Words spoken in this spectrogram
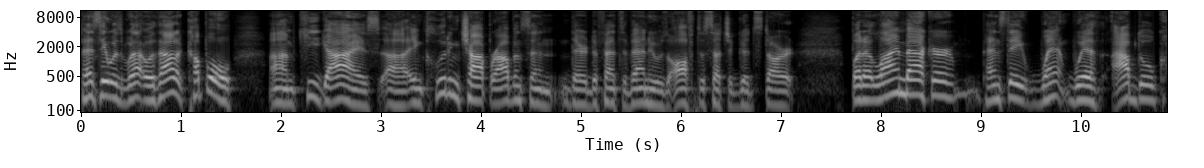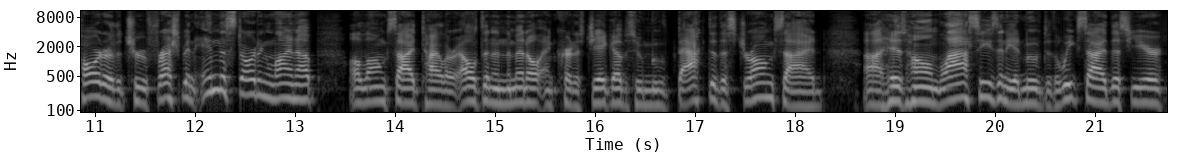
Penn State was without, without a couple um, key guys, uh, including Chop Robinson, their defensive end, who was off to such a good start. But at linebacker, Penn State went with Abdul Carter, the true freshman, in the starting lineup alongside Tyler Elsdon in the middle and Curtis Jacobs, who moved back to the strong side. Uh, his home last season, he had moved to the weak side this year.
